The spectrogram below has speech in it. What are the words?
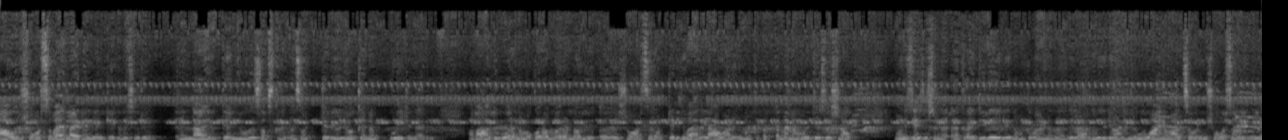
ആ ഒരു ഷോർട്സ് വൈറലായിട്ട് എനിക്ക് ഏകദേശം ഒരു രണ്ടായിരത്തി അഞ്ഞൂറ് സബ്സ്ക്രൈബേഴ്സ് ഒറ്റ വീഡിയോ ഒക്കെ തന്നെ കൂടിയിട്ടുണ്ടായിരുന്നു. അപ്പോൾ അതുപോലെ നമുക്ക് ഒന്നോ രണ്ടോ ഷോർട്സ് ഒറ്റയ്ക്ക് വൈറലാവുകയാണെങ്കിൽ നമുക്ക് പെട്ടെന്ന് തന്നെ മോണിറ്റൈസേഷൻ ആവും. മോണിറ്റൈസേഷൻ ക്രൈറ്റീരിയയിൽ നമുക്ക് വേണ്ടത് ലോങ് വീഡിയോ ആണെങ്കിലും മൂവായിരം വാട്സ് അവറും ഷോർട്സ് ആണെങ്കിൽ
